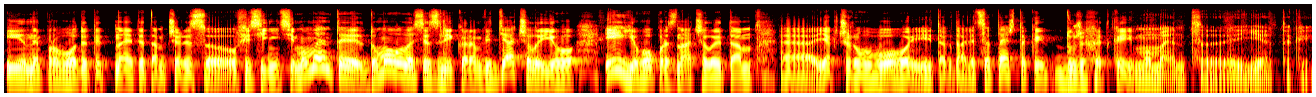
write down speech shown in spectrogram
і не проводити, знаєте, там через е, офіційні ці моменти, домовилися з лікарем, віддячили його і його призначили там е, як чергового і так далі. Це теж такий дуже хиткий момент е, є такий.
